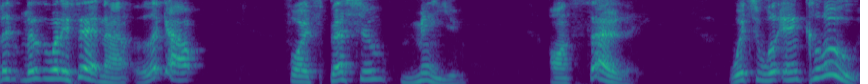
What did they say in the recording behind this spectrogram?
this is what they said. Now, look out for a special menu on Saturday, which will include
